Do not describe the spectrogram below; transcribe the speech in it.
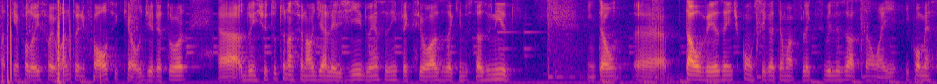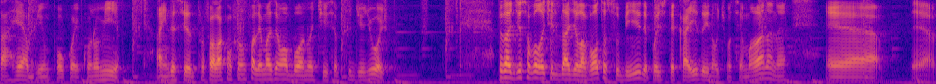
mas quem falou isso foi o Anthony Fauci, que é o diretor uh, do Instituto Nacional de Alergia e Doenças Infecciosas aqui dos Estados Unidos. Então, uh, talvez a gente consiga ter uma flexibilização aí e começar a reabrir um pouco a economia. Ainda é cedo para falar, conforme falei, mas é uma boa notícia para o dia de hoje. Apesar disso, a volatilidade ela volta a subir depois de ter caído aí na última semana, né? É, é,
